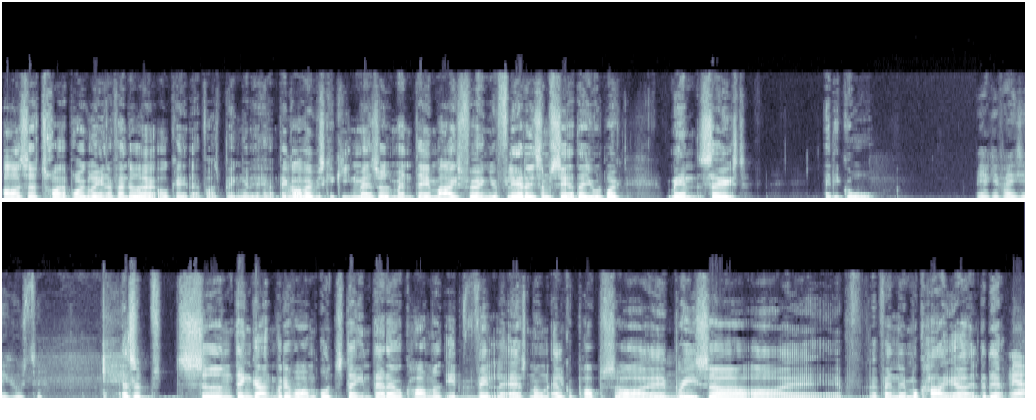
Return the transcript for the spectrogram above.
Og så tror jeg, bryggerierne fandt ud af, okay, der er faktisk penge i det her. Det kan mm. godt være, at vi skal give en masse ud, men det er markedsføring. Jo flere, der ligesom ser, der er julebryg. Men seriøst, er de gode? Jeg kan faktisk ikke huske det. Altså, siden dengang, hvor det var om onsdagen, der er der jo kommet et væld af sådan nogle alkopops og øh, breezer og øh, hvad fanden, mokai og alt det der. Ja.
